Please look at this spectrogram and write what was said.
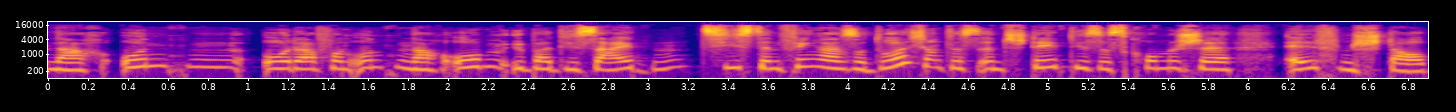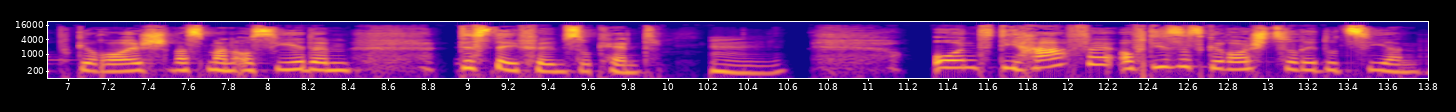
nach unten oder von unten nach oben über die Seiten, ziehst den Finger so durch und es entsteht dieses komische Elfenstaubgeräusch, was man aus jedem Disney-Film so kennt. Mhm. Und die Harfe auf dieses Geräusch zu reduzieren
